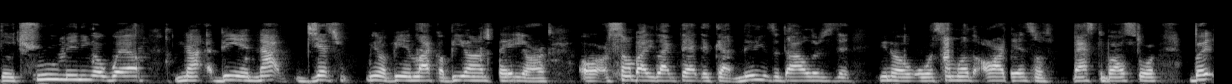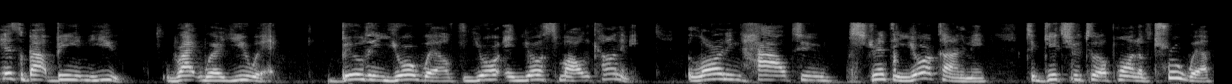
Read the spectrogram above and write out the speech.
the true meaning of wealth, not being not just you know being like a Beyonce or or somebody like that that's got millions of dollars that you know or some other artist or basketball store, but it's about being you, right where you at, building your wealth, your in your small economy, learning how to strengthen your economy to get you to a point of true wealth.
